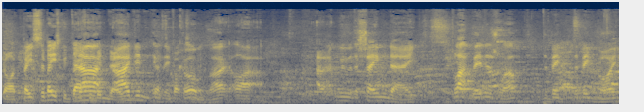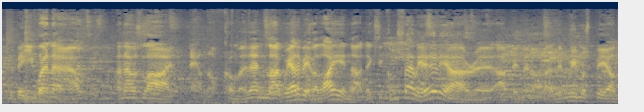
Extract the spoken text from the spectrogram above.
god! Basically, basically death No. I didn't think they'd come. Like, like, uh, we were the same day. Black bin as well. The big, the big boy. The big he boy. went out, and I was like, "They'll not come." And then, like, we had a bit of a lie in that because it comes fairly early. Our uh, our bin we must be on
